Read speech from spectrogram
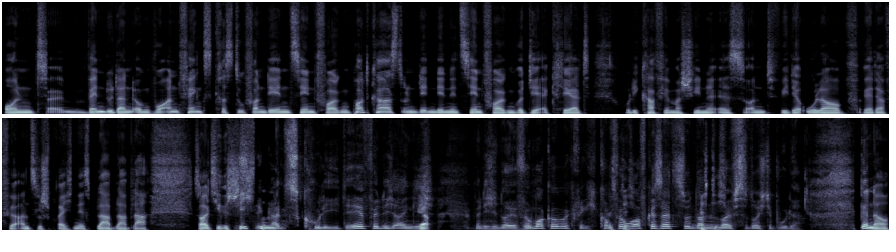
Und äh, wenn du dann irgendwo anfängst, kriegst du von denen zehn Folgen Podcast und in den zehn Folgen wird dir erklärt, wo die Kaffeemaschine ist und wie der Urlaub, wer dafür anzusprechen ist, bla bla bla. Solche Das ist Geschichten. eine ganz coole Idee, finde ich eigentlich. Ja. Wenn ich eine neue Firma komme, kriege ich Kopfhörer Richtig. aufgesetzt und dann Richtig. läufst du durch die Bude. Genau.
